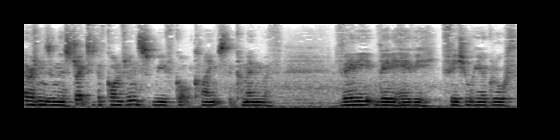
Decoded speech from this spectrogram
Everything's in the strictest of confidence. We've got clients that come in with very, very heavy facial hair growth.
